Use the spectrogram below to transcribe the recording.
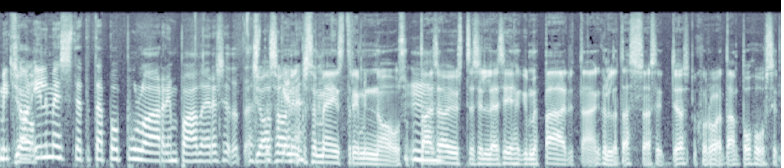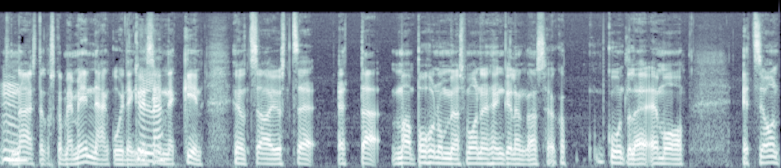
mitkä Joo. on ilmeisesti tätä populaarimpaa versiota tästä Joo, se on niin se mainstreamin nousu. Mm. Tai se on just se silleen, siihenkin me päädytään kyllä tässä sitten, jos kun ruvetaan puhua sitten mm. näistä, koska me mennään kuitenkin kyllä. sinnekin. Ja se on just se, että mä oon puhunut myös monen henkilön kanssa, joka kuuntelee emoa, että se on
